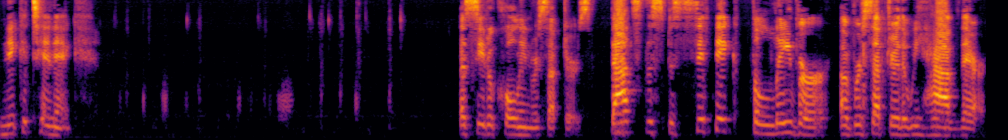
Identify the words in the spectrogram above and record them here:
nicotinic acetylcholine receptors. That's the specific flavor of receptor that we have there.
